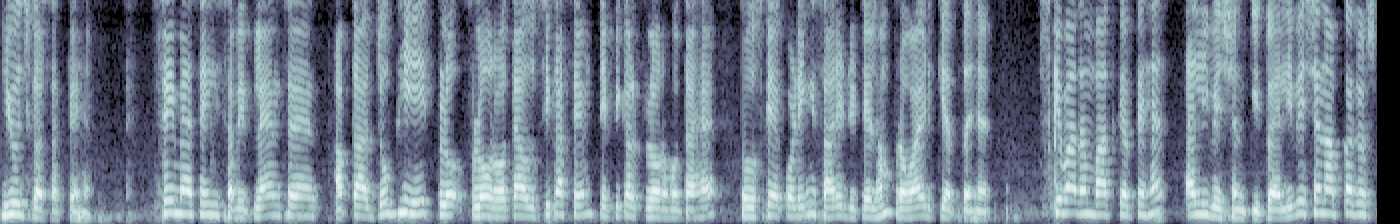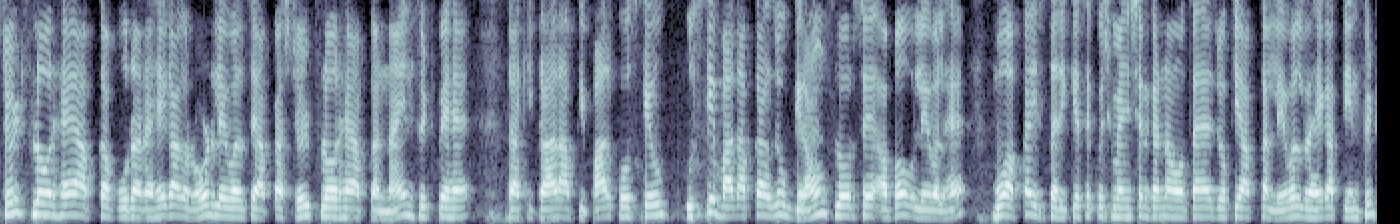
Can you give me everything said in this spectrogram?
यूज़ कर सकते हैं। सेम ऐसे ही सभी प्लान्स हैं। आपका जो भी एक फ्लोर होता है, उसी का सेम टिपिकल फ्लोर होता है तो उसके अकॉर्डिंग सारी डिटेल हम प्रोवाइड करते हैं। इसके बाद हम बात करते हैं एलिवेशन की। तो एलिवेशन आपका जो स्टिल्ट फ्लोर है, आपका पूरा रहेगा। रोड लेवल से आपका स्टिल्ट फ्लोर है, आपका नाइन फीट पे है, ताकि कार आपकी पार्क हो सके उसके बाद आपका जो ग्राउंड फ्लोर से अबव लेवल है, वो आपका इस तरीके से कुछ मेंशन करना होता है, जो कि आपका लेवल रहेगा, तीन फीट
